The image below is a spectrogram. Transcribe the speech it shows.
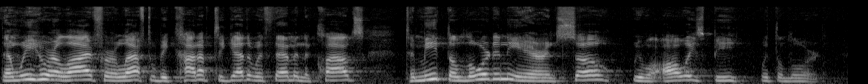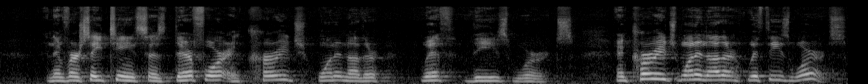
Then we who are alive, who are left, will be caught up together with them in the clouds to meet the Lord in the air, and so we will always be with the Lord. And then verse 18 says, Therefore, encourage one another with these words. Encourage one another with these words.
